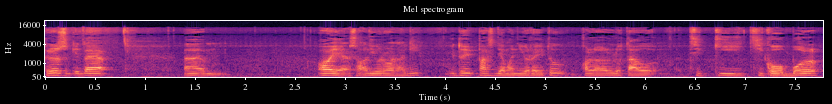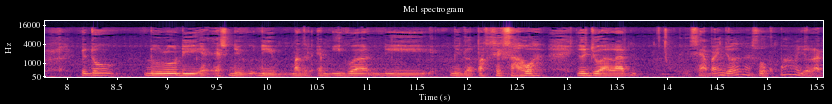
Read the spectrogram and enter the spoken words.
Terus kita um, oh ya soal Euro lagi. Itu pas zaman Euro itu kalau lu tahu Ciki Cikobol itu dulu di SD di Madrid MI gua di middle pasir sawah itu jualan. Siapa yang jualan? Sukma jualan?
